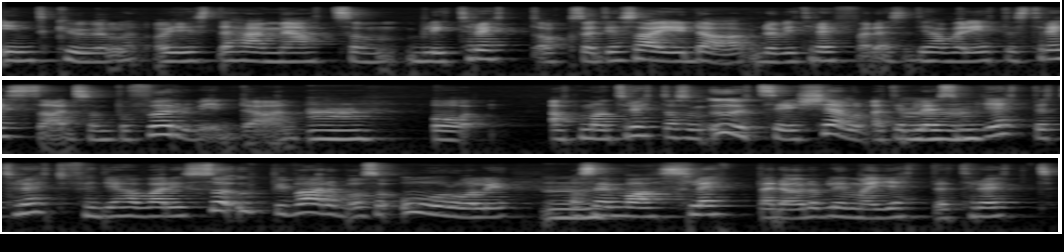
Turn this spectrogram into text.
inte kul. Och just det här med att som bli trött också. Att jag sa ju idag då vi träffades att jag har varit jättestressad som på förmiddagen. Mm. Och att man tröttar som ut sig själv. Att jag blev som jättetrött för att jag har varit så upp i varv och så orolig och sen bara släpper det och då blir man jättetrött.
